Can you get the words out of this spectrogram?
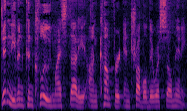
didn't even conclude my study on comfort and trouble. There were so many.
